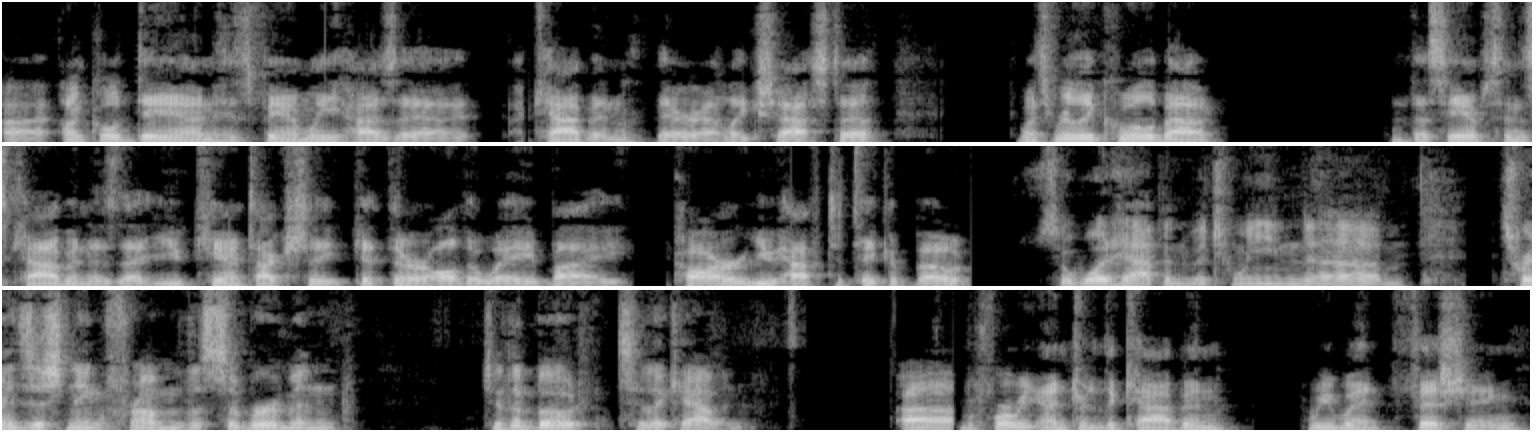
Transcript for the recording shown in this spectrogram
uh, Uncle Dan, his family has a, a cabin there at Lake Shasta. What's really cool about the Sampsons cabin is that you can't actually get there all the way by car. You have to take a boat. So, what happened between um, transitioning from the suburban to the boat to the cabin? Uh, before we entered the cabin, we went fishing,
